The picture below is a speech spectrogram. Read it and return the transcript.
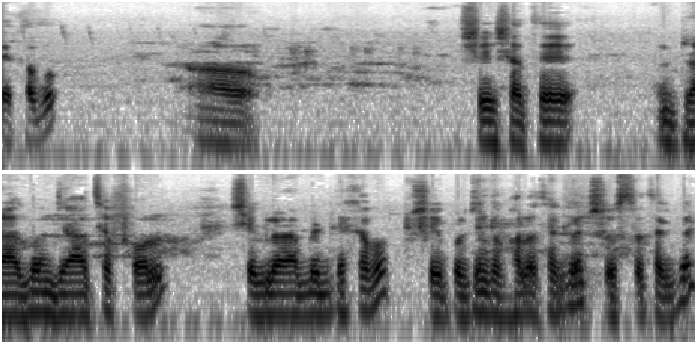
দেখাবো। সেই সাথে ড্রাগন যা আছে ফল, সেগুলোর আপডেট দেখাবো। সেই পর্যন্ত ভালো থাকবেন, সুস্থ থাকবেন।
